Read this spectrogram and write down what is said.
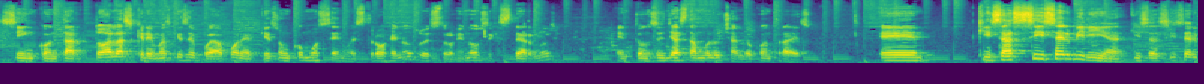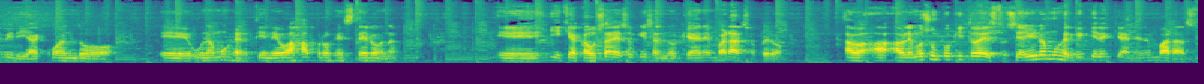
sin contar todas las cremas que se pueda poner que son como senoestrógenos o estrógenos externos, entonces ya estamos luchando contra eso. Eh, quizás sí serviría, quizás sí serviría cuando eh, una mujer tiene baja progesterona, eh, y que a causa de eso quizás no queda en embarazo. Pero hablemos un poquito de esto. Si hay una mujer que quiere quedar en embarazo,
